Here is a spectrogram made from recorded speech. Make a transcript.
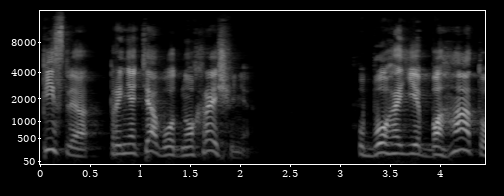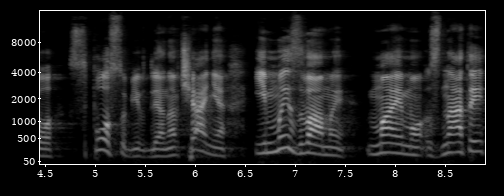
після прийняття водного хрещення. У Бога є багато способів для навчання, і ми з вами маємо знати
